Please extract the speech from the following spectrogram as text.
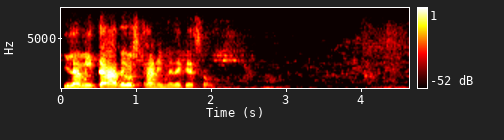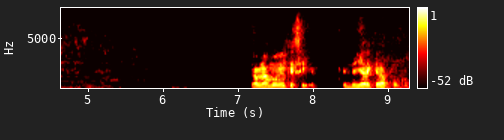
Y la mitad de los animes, ¿de qué son? Hablamos en que sigue, que ya le queda poco.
